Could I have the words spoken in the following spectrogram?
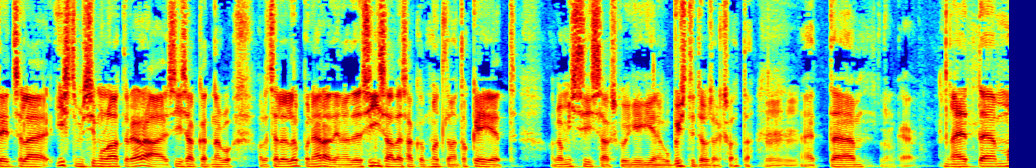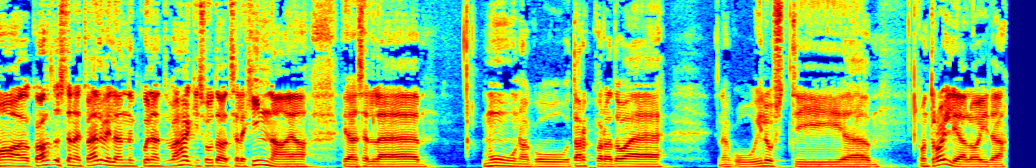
teed selle istumissimulaatori ära ja siis hakkad nagu, oled selle lõpuni ära teinud ja siis alles hakkad mõtlema, et okei okay,, et aga mis siis saaks, kui keegi nagu püsti tõuseks, vaata mm. -hmm. et äh, okay., et äh, ma kahtlustan, et Valve'il on, kui nad vähegi suudavad selle hinna ja, ja selle muu nagu tarkvaratoe nagu ilusti äh, kontrolli all hoida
